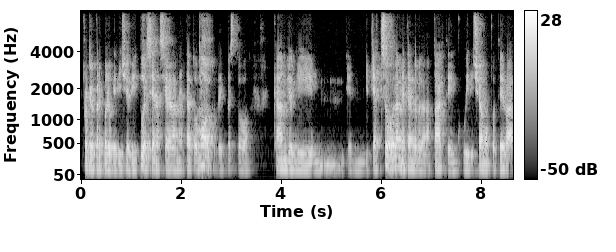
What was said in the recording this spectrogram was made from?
proprio per quello che dicevi tu, e Senna si era lamentato molto di questo cambio di, di, di piazzola, mettendolo dalla parte in cui diciamo poteva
